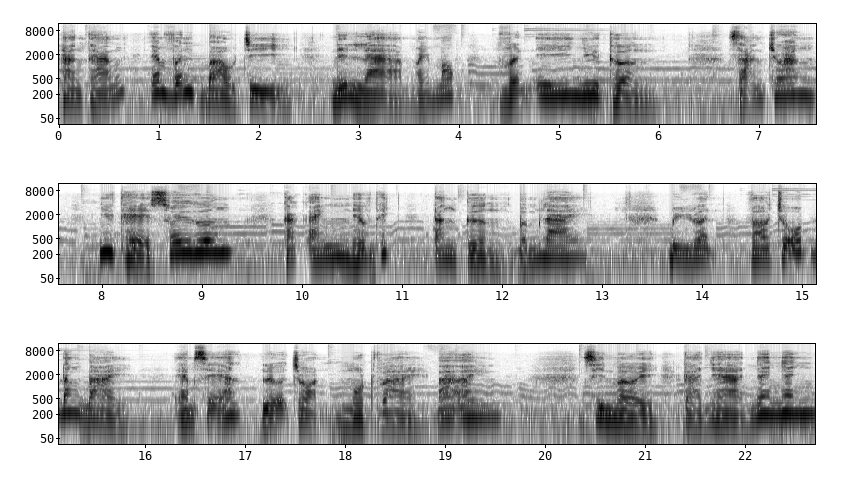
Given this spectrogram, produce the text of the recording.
Hàng tháng em vẫn bảo trì, Nên là máy móc vẫn y như thường. Sáng choang như thể xoay gương các anh nếu thích tăng cường bấm like. Bình luận vào chỗ đăng bài, Em sẽ lựa chọn một vài ba anh. Xin mời cả nhà nhanh nhanh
